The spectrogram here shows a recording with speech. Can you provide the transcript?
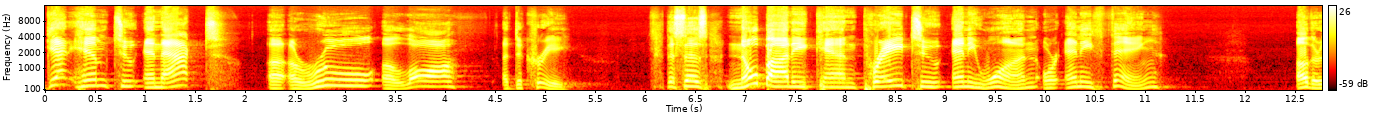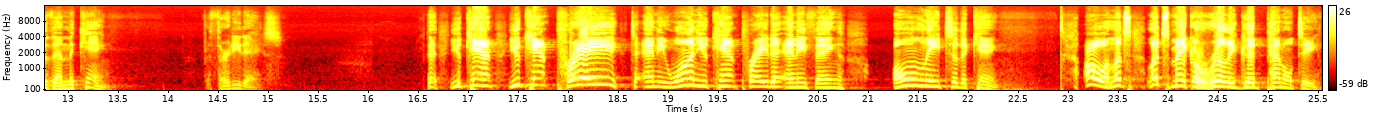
get him to enact a, a rule, a law, a decree that says nobody can pray to anyone or anything other than the king for 30 days. You can't, you can't pray to anyone, you can't pray to anything, only to the king. Oh, and let's, let's make a really good penalty.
